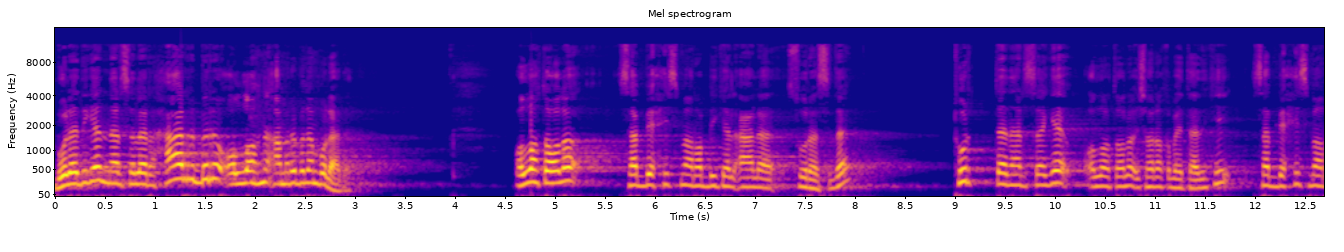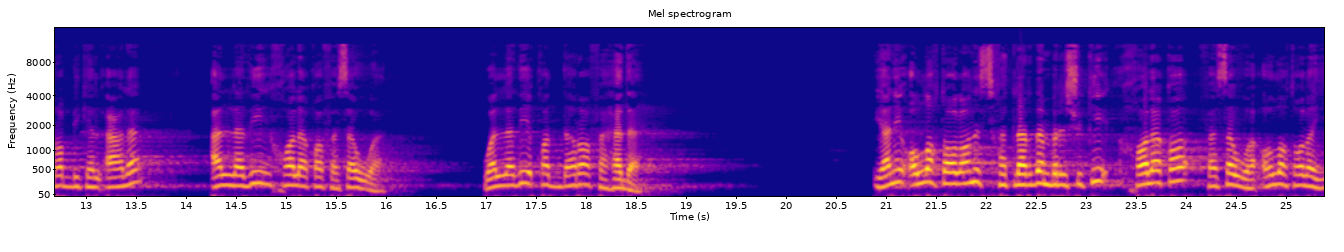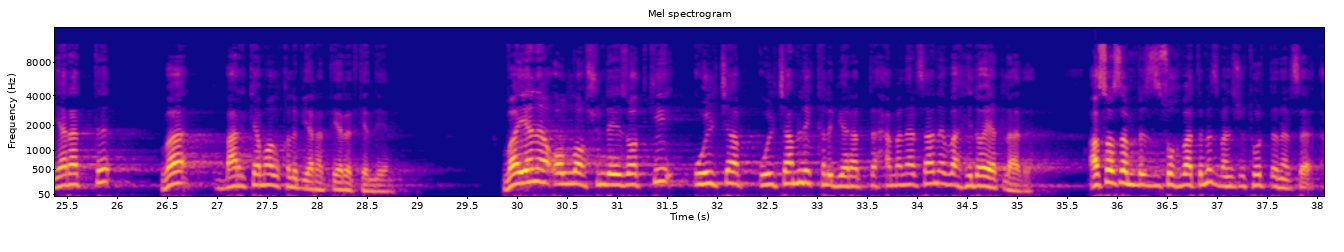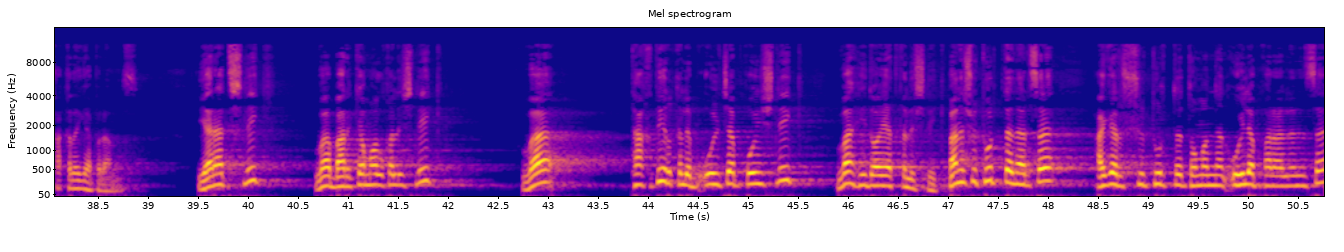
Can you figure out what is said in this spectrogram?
Bo'ladigan narsalar har biri ollohni amri bilan bo'ladi. Alloh taolo sabbihisma robbikal ala surasida to'rtta narsaga alloh taolo ishora qilib aytadiki sabbihisma robbikal ala allazi xalaqa fasavva vallazi qaddara fahada ya'ni alloh taoloni sifatlaridan biri shuki xolaqa fasavva alloh taolo yaratdi va barkamol qilib yaratdi yaratganda ham va yana olloh shunday zotki o'lchab o'lchamlik qilib yaratdi hamma narsani va hidoyatladi. Asosan bizni suhbatimiz mana shu to'rtta narsa haqida gapiramiz. Yaratishlik va barkamol qilishlik va taqdir qilib o'lchab qo'yishlik va hidoyat qilishlik. Mana shu to'rtta narsa agar shu to'rtta tomondan o'ylab qaralinsa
